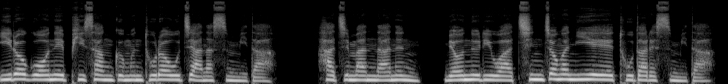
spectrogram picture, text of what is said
1억 원의 비상금은 돌아오지 않았습니다. 하지만 나는 며느리와 진정한 이해에 도달했습니다.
